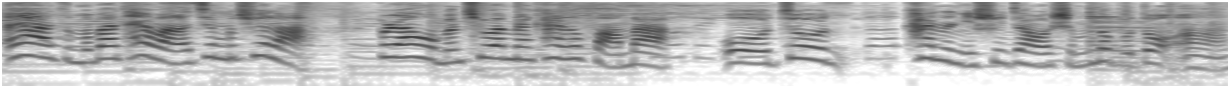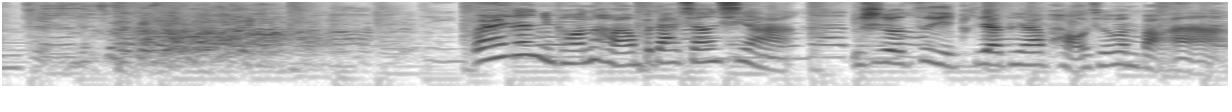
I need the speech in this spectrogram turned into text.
哎呀，怎么办？太晚了，进不去了，不然我们去外面开个房吧，我就看着你睡觉，我什么都不动。”嗯，对。完事他女朋友好像不大相信啊。于是就自己屁颠屁颠跑过去问保安啊，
